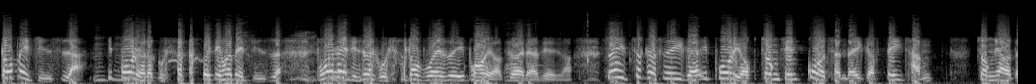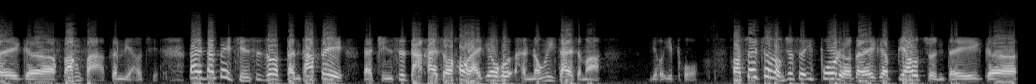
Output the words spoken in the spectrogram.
都被警示啊！一波流的股票都一定会被警示，不会被警示的股票都不会是一波流。各位了解吗？所以这个是一个一波流中间过程的一个非常重要的一个方法跟了解。那一旦被警示之后，等它被呃警示打开之后，后来又会很容易在什么有一波。好，所以这种就是一波流的一个标准的一个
